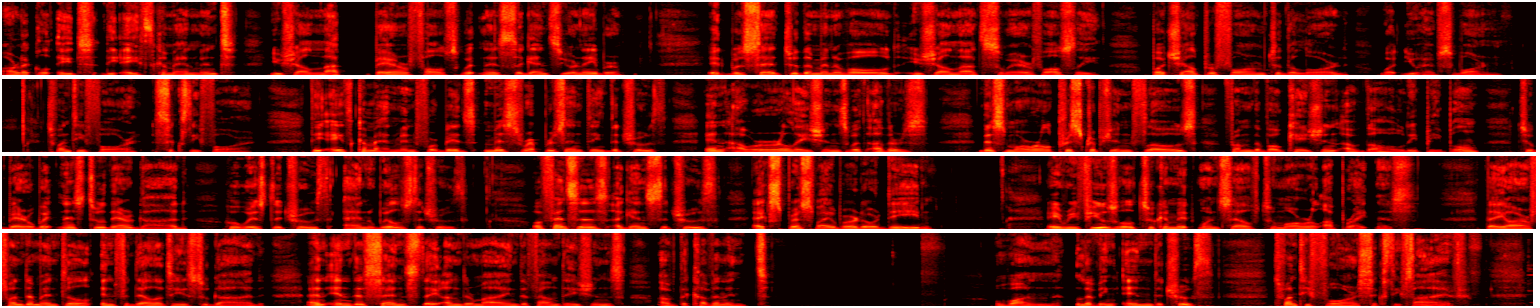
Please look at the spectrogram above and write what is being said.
Article 8, the eighth commandment You shall not bear false witness against your neighbor. It was said to the men of old, You shall not swear falsely, but shall perform to the Lord what you have sworn. 2464. The eighth commandment forbids misrepresenting the truth in our relations with others. This moral prescription flows from the vocation of the holy people to bear witness to their God, who is the truth and wills the truth. Offenses against the truth, expressed by word or deed, a refusal to commit oneself to moral uprightness. They are fundamental infidelities to God, and in this sense they undermine the foundations of the covenant. 1. Living in the Truth. 2465.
